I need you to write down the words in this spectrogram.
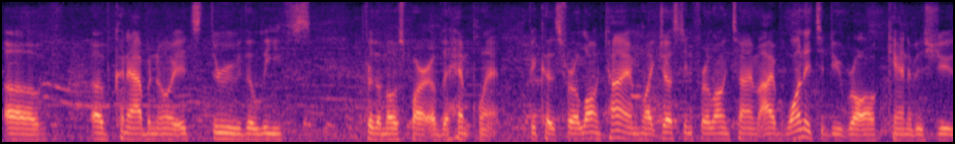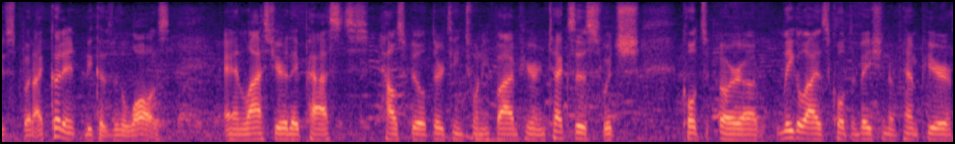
of, of cannabinoids through the leaves for the most part of the hemp plant. Because for a long time, like Justin, for a long time, I've wanted to do raw cannabis juice, but I couldn't because of the laws. And last year they passed House Bill 1325 here in Texas, which cult- or uh, legalized cultivation of hemp here.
